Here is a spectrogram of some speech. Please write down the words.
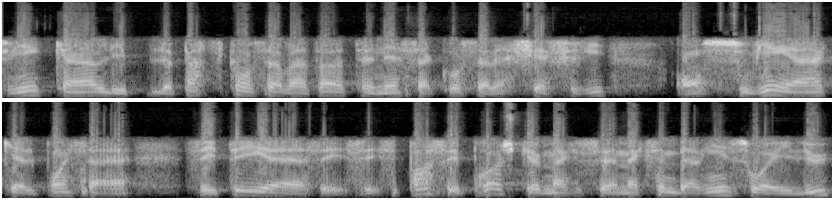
souviens quand le Parti conservateur tenait sa course à la chefferie, on se souvient hein, à quel point ça c'était euh, c'est pas assez proche que Maxime Bernier soit élu.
